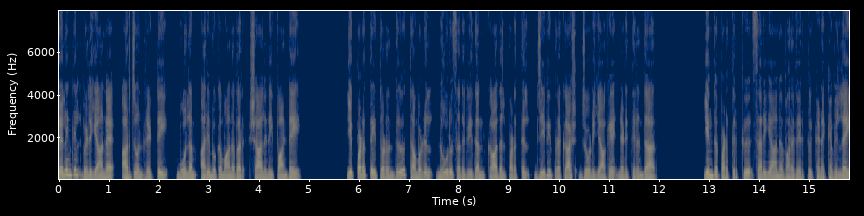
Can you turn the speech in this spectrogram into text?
தெலுங்கில் வெளியான அர்ஜுன் ரெட்டி மூலம் அறிமுகமானவர் ஷாலினி பாண்டே. இப்படத்தைத் தொடர்ந்து தமிழில் நூறு சதவீதம் காதல் படத்தில் ஜிவி பிரகாஷ் ஜோடியாக நடித்திருந்தார். இந்த படத்திற்கு சரியான வரவேற்பு கிடைக்கவில்லை.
